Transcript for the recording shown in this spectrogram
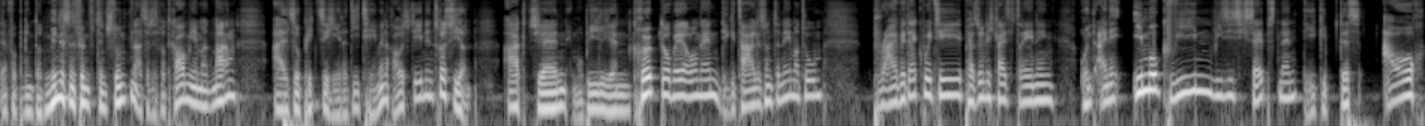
der verbringt dort mindestens 15 Stunden, also das wird kaum jemand machen. Also pickt sich jeder die Themen raus, die ihn interessieren. Aktien, Immobilien, Kryptowährungen, digitales Unternehmertum, Private Equity, Persönlichkeitstraining und eine Immo Queen, wie sie sich selbst nennt, die gibt es auch.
